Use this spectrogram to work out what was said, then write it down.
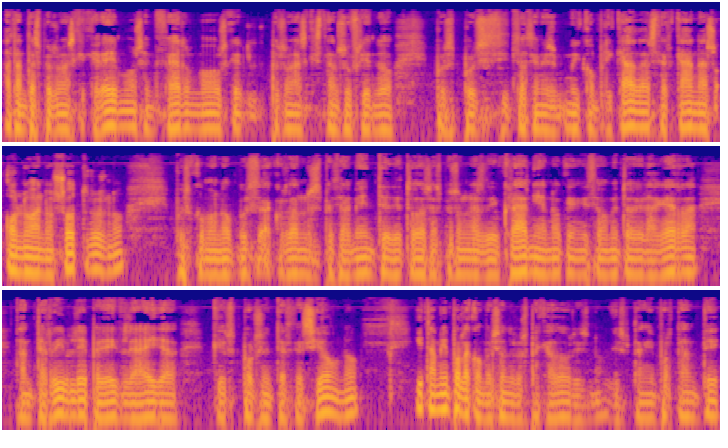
a tantas personas que queremos, enfermos, que, personas que están sufriendo pues, pues situaciones muy complicadas, cercanas o no a nosotros, ¿no? Pues como no, pues acordarnos especialmente de todas las personas de Ucrania, ¿no? Que en este momento de la guerra tan terrible, pedirle a ella que es por su intercesión, ¿no? Y también por la conversión de los pecadores, ¿no? Que es tan importante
